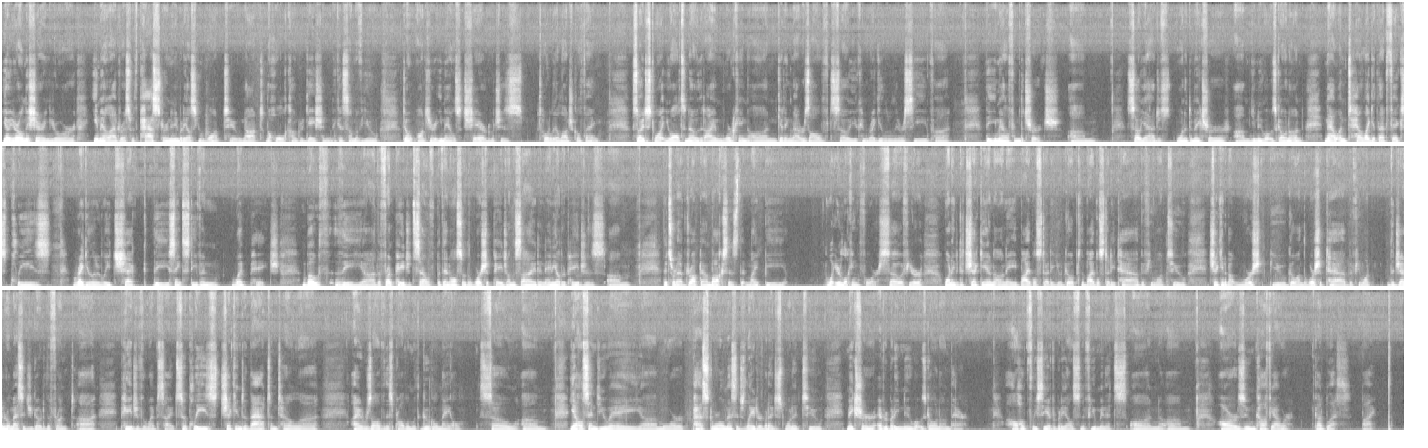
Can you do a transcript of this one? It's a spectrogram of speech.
you know, you're only sharing your email address with pastor and anybody else you want to, not the whole congregation, because some of you don't want your emails shared, which is totally a logical thing. So I just want you all to know that I am working on getting that resolved so you can regularly receive. Uh, the email from the church. Um, so yeah, just wanted to make sure um, you knew what was going on. Now, until I get that fixed, please regularly check the St. Stephen web page, both the uh, the front page itself, but then also the worship page on the side and any other pages um, that sort of have drop down boxes that might be what you're looking for. So if you're wanting to check in on a Bible study, you would go up to the Bible study tab. If you want to check in about worship, you go on the worship tab. If you want the general message, you go to the front uh, page of the website. So please check into that until uh, I resolve this problem with Google Mail. So, um, yeah, I'll send you a uh, more pastoral message later, but I just wanted to make sure everybody knew what was going on there. I'll hopefully see everybody else in a few minutes on um, our Zoom coffee hour. God bless. Bye.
